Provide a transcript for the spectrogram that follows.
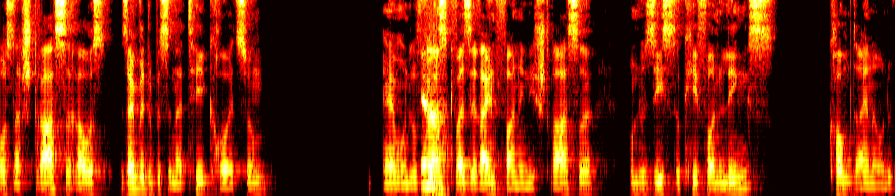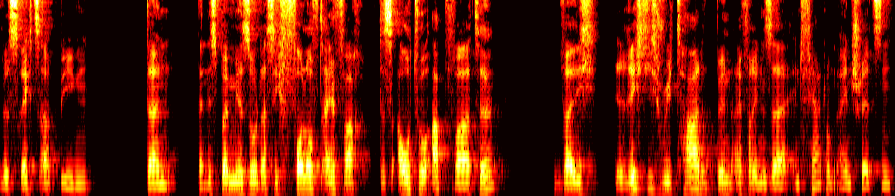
aus einer Straße raus, sagen wir, du bist in einer T-Kreuzung ähm, und du Ja. willst quasi reinfahren in die Straße und du siehst, okay, von links kommt einer und du willst rechts abbiegen, dann, dann ist bei mir so, dass ich voll oft einfach das Auto abwarte, weil ich richtig retarded bin, einfach in dieser Entfernung einschätzen.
